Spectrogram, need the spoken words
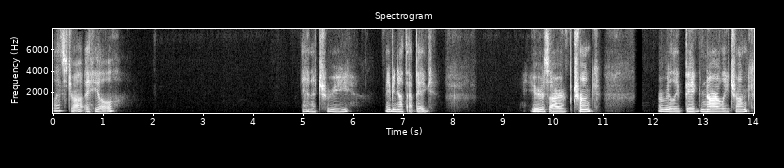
Let's draw a hill and a tree. Maybe not that big. Here's our trunk, a really big, gnarly trunk.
